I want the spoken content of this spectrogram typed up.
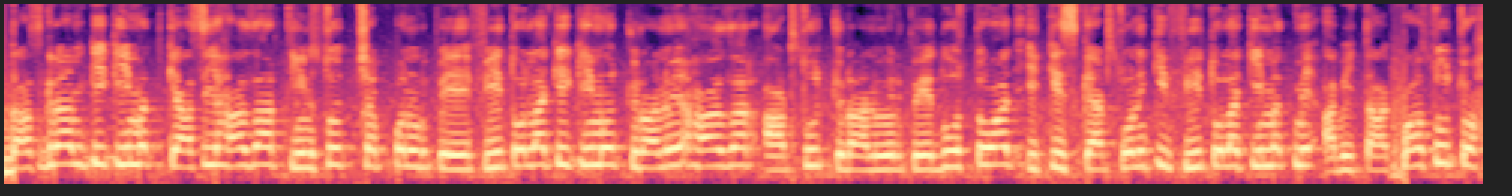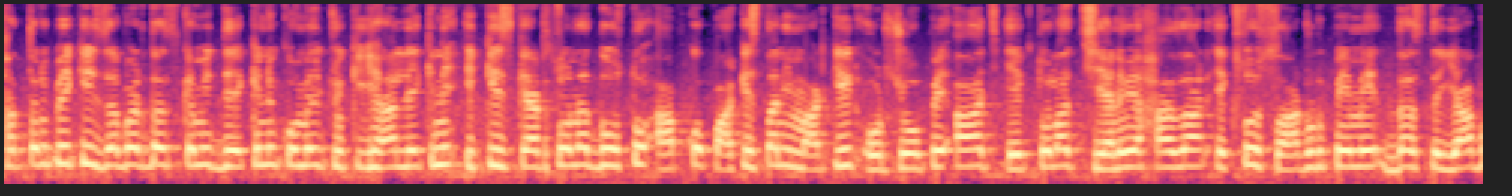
दस ग्राम की कीमत इक्यासी हज़ार तीन सौ छप्पन रूपए। फ़ी तोला की कीमत चौरानवे हज़ार आठ सौ चौरानवे रूपए। दोस्तों, आज इक्कीस कैरेट सोने की फ़ी तोला कीमत में अभी तक पाँच सौ चौहत्तर रूपए की ज़बरदस्त कमी देखने को मिल चुकी है, लेकिन इक्कीस कैरेट सोना दोस्तों, आपको पाकिस्तानी मार्केट और शो पे आज एक तोला छियानवे हज़ार एक सौ साठ रूपए में दस्तयाब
